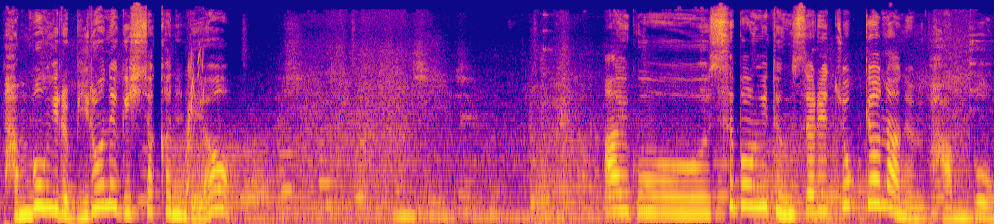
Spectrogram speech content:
반봉이를 밀어내기 시작하는데요. 아이고 스봉이 등살에 쫓겨나는 반봉.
